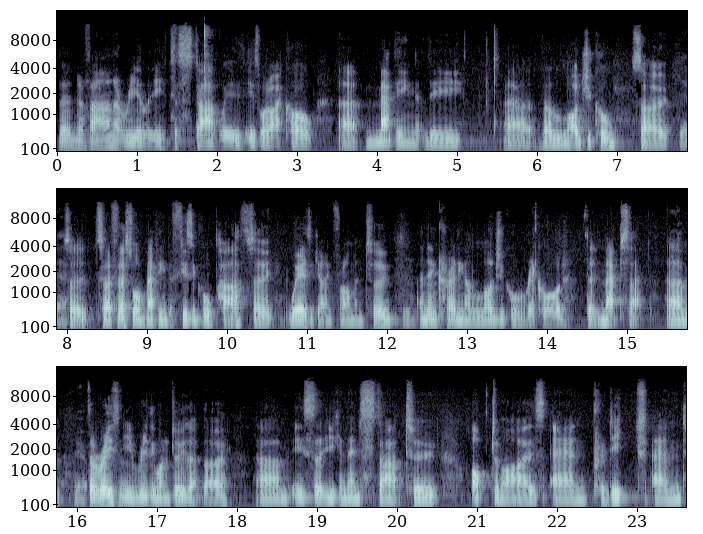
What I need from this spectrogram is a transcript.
the nirvana really to start with is what I call uh, mapping the uh, the logical. So Yeah. so so first of all, mapping the physical path. So where is it going from and to, Hmm. and then creating a logical record that maps that. Um. The reason you really want to do that though um, is so that you can then start to optimize and predict. And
